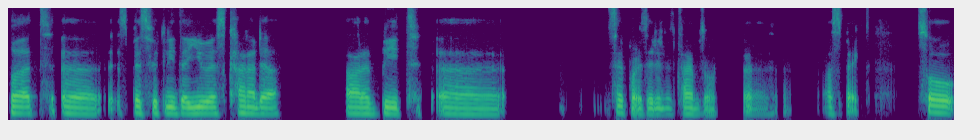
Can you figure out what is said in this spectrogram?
but uh, specifically the US, Canada are a bit uh, separated in the time zone uh, aspect. So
